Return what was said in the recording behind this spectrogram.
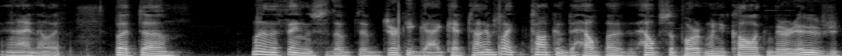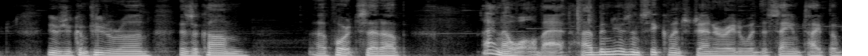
and I know it, but uh, one of the things the, the jerky guy kept telling, it was like talking to help uh, help support when you call a computer. Here's your, here's your computer on. There's a COM uh, port set up. I know all that. I've been using Sequence Generator with the same type of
